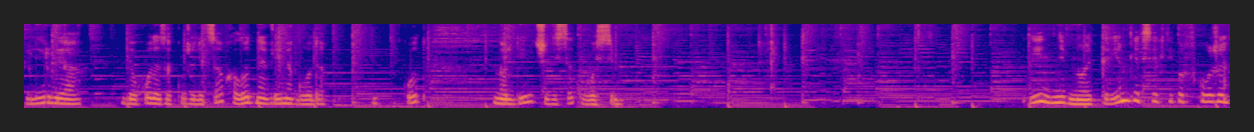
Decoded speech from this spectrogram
Пилир VR для ухода за кожей лица в холодное время года. Код 0968. И дневной крем для всех типов кожи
